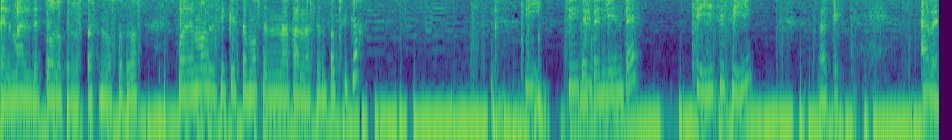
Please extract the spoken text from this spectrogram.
el mal de todo lo que nos pasa a nosotros podemos decir que estamos en una relación tóxica sí sí dependiente sí sí sí, ok a ver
